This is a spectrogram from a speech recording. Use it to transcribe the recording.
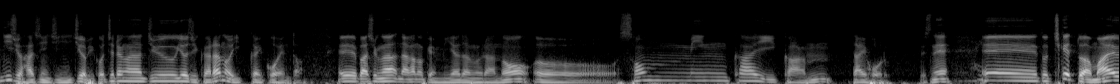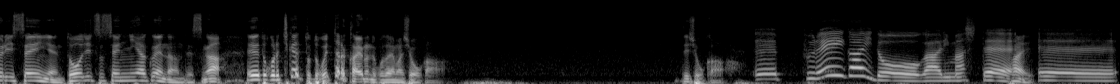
28日日曜日、こちらが14時からの1回公演と、えー場所が長野県宮田村の村民会館大ホールですね、えー、とチケットは前売り1000円、当日1200円なんですが、えー、とこれ、チケットどこ行ったら買えるんでございましょうか？でしょうか？えープレイガイドがありまして、はいえ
